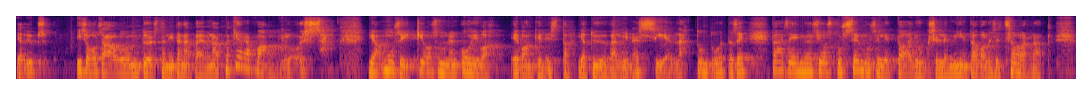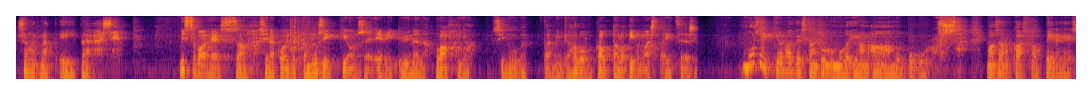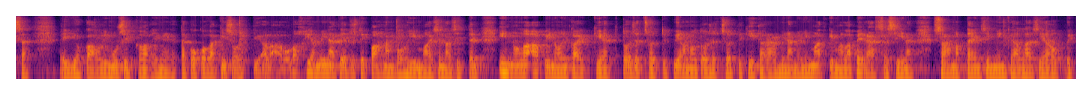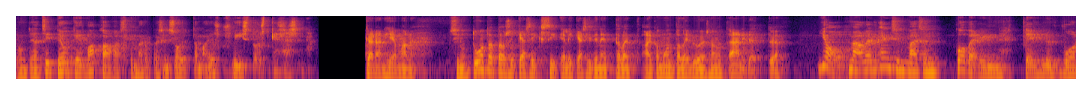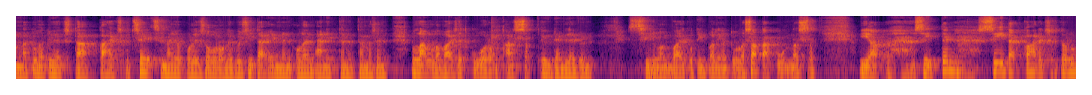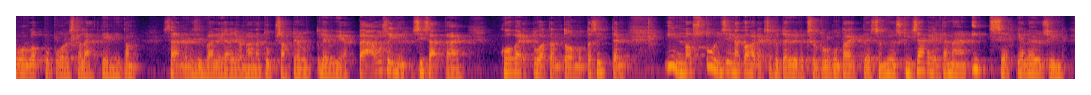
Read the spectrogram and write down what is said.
ja yksi iso osa ollut mun työstäni tänä päivänä, että mä kerran vankiloissa. Ja musiikki on semmoinen oiva evankelista ja työväline siellä. Tuntuu, että se pääsee myös joskus semmoisille taajuuksille, mihin tavalliset saarnat, saarnat ei pääse. Missä vaiheessa sinä koet, että musiikki on se erityinen lahja sinulle, tai minkä haluan, kautta haluat ilmaista itseäsi? Musiikki on oikeastaan tullut mulle ihan aamupuurossa. Mä oon saanut kasvaa perheessä, joka oli musikaalinen, että koko väki soitti ja laulo. Ja minä tietysti pahnan pohjimmaisena sitten innolla apinoin kaikkia, että toiset soitti pianoa, toiset soitti kitaraa. Minä menin matkimalla perässä siinä saamatta ensin minkäänlaisia oppitunteja. Sitten oikein vakavasti mä rupesin soittamaan joskus 15 kesäisenä. Käydään hieman sinun tuotantosi käsiksi, eli käsitin, että olet aika monta levyä saanut äänitettyä. Joo, mä olen ensimmäisen coverin tehnyt vuonna 1987, joka oli soololevy. Sitä ennen olen äänittänyt tämmöisen laulavaiset kuoron kanssa yhden levyn. Silloin vaikutin paljon tuolla satakunnassa. Ja sitten siitä 80-luvun loppupuolesta lähtien niitä on säännöllisin väliajoin aina tupsahdellut levyjä. Pääosin sisältäen cover-tuotantoa, mutta sitten innostuin siinä 89-luvun taitteessa myöskin säveltämään itse ja löysin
